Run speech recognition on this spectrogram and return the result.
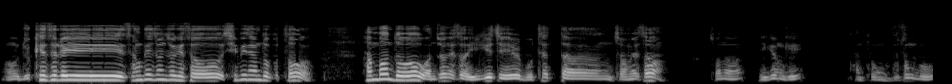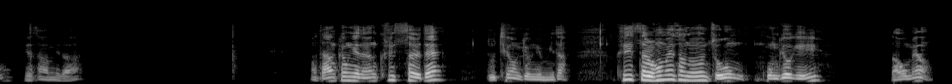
어, 뉴캐슬이 상대 전적에서 12년도부터 한 번도 원정에서 이기질 못했다는 점에서 저는 이 경기 단통 무승부 예상합니다. 어, 다음 경기는 크리스탈 대 노팅엄 경기입니다. 크리스탈 홈에서는 좋은 공격이 나오며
